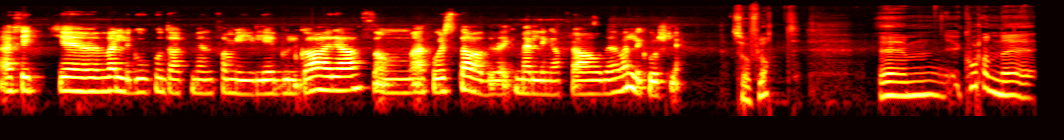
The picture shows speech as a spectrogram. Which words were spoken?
Jeg fikk eh, veldig god kontakt med en familie i Bulgaria som jeg får stadig vekk meldinger fra, og det er veldig koselig. Så flott. Um, hvordan uh,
